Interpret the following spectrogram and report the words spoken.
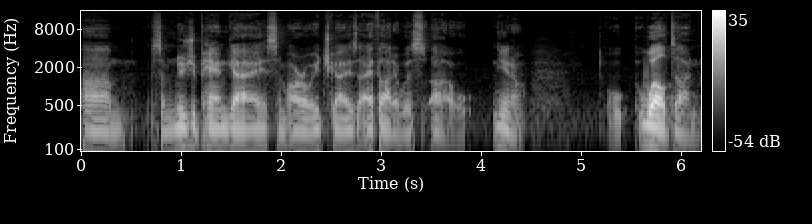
um, some New Japan guys, some ROH guys. I thought it was, uh, you know, well done.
